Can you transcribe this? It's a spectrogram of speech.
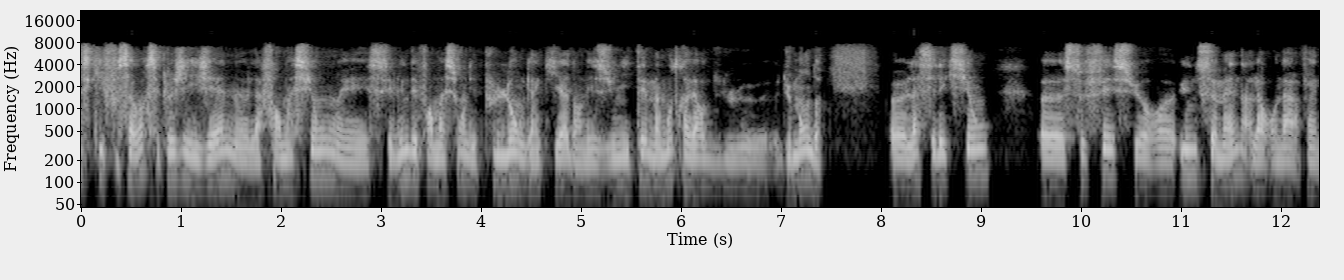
ce qu'il faut savoir, c'est que le GIGN, la formation, c'est l'une des formations les plus longues hein, qu'il y a dans les unités, même au travers du, monde. la sélection se fait sur euh, une semaine. Alors on a, enfin,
